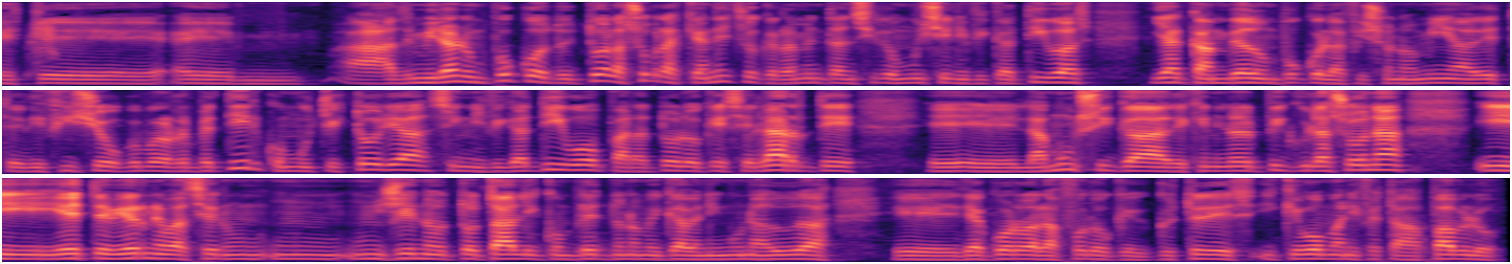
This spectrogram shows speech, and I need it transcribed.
este, em, a admirar un poco de todas las obras que han hecho, que realmente han sido muy significativas y ha cambiado un poco la fisonomía de este edificio, que voy a repetir, con mucha historia, significativo para todo lo que es el arte, eh, la música de General Pico y la zona. Y este viernes va a ser un, lleno total y completo, no me cabe ninguna duda, eh, de acuerdo al aforo que, que, ustedes y que vos manifestabas, Pablo.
